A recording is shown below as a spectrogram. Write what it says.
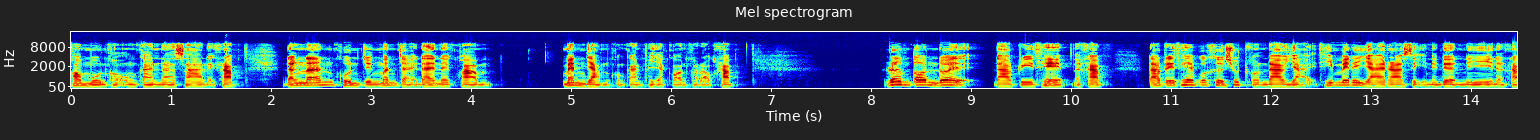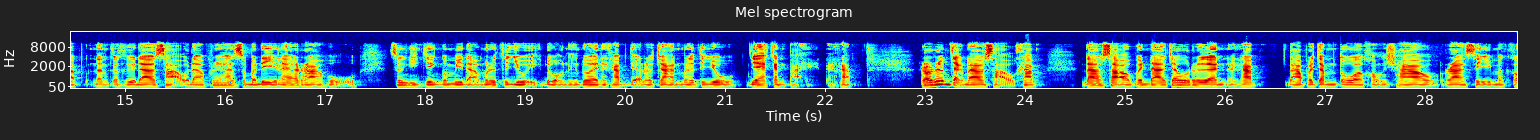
ข้อมูลขององค์การนาซาเลยครับ ดังนั้นคุณจึงมั่นใจได้ในความแม่นยำของการพยากรณ์ของเราครับ เริ่มต้นด้วยดาวตรีเทพนะครับดาวตรีเทพก็คือชุดของดาวใหญ่ที่ไม่ได้ย้ายราศีในเดือนนี้นะครับ นั่นก็คือดาวเสาร์ดาวพฤหัสบดีและราหู ซึ่งจริงๆ ก็มีดาวมฤตยูอีกดวงหนึ่งด้วยนะครับ เดี๋ยวเราจานมฤตยูแยกกันไปนะครับ เราเริ่มจากดาวเสาร์ครับ ดาวเสาร์เป็นดาวเจ้าเรือนนะครับ ดาวประจำตัวของชาวราศีมังก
